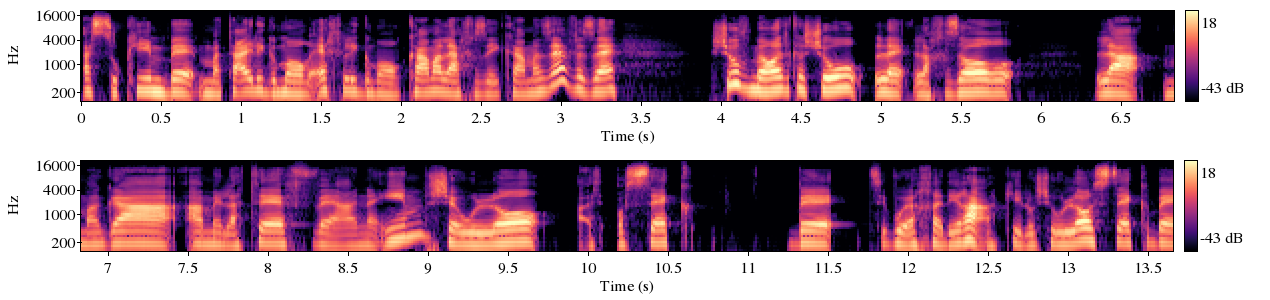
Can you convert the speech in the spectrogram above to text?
עסוקים במתי לגמור, איך לגמור, כמה להחזיק, כמה זה, וזה שוב מאוד קשור לחזור למגע המלטף והנעים, שהוא לא עוסק בציווי החדירה, כאילו שהוא לא עוסק ב...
